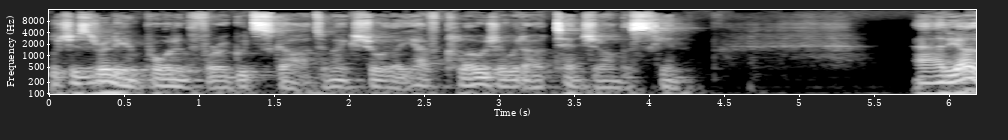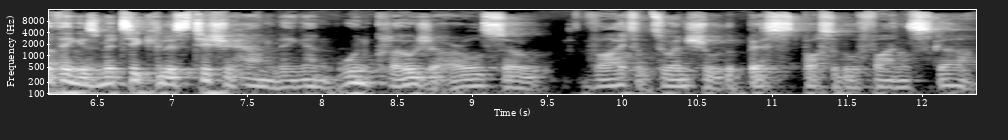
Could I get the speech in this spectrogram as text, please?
which is really important for a good scar to make sure that you have closure without tension on the skin. And the other thing is meticulous tissue handling and wound closure are also vital to ensure the best possible final scar.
